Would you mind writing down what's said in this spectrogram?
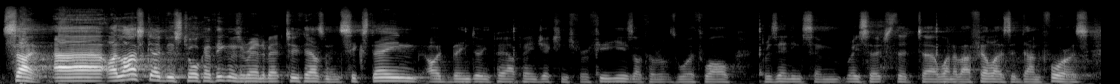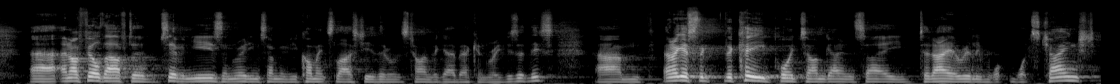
So, uh, I last gave this talk, I think it was around about 2016. I'd been doing PRP injections for a few years. I thought it was worthwhile presenting some research that uh, one of our fellows had done for us. Uh, and I felt after seven years and reading some of your comments last year that it was time to go back and revisit this. Um, and I guess the, the, key points I'm going to say today are really what, what's changed,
